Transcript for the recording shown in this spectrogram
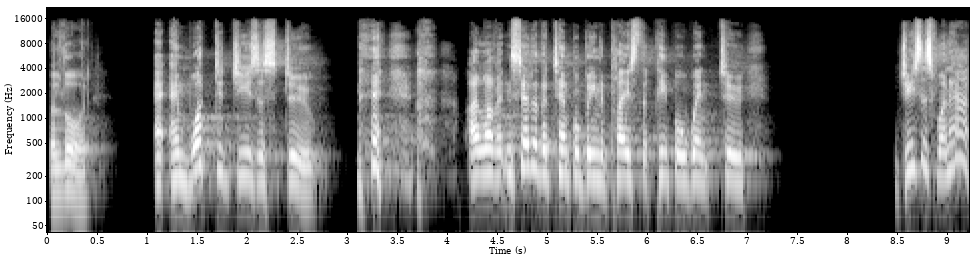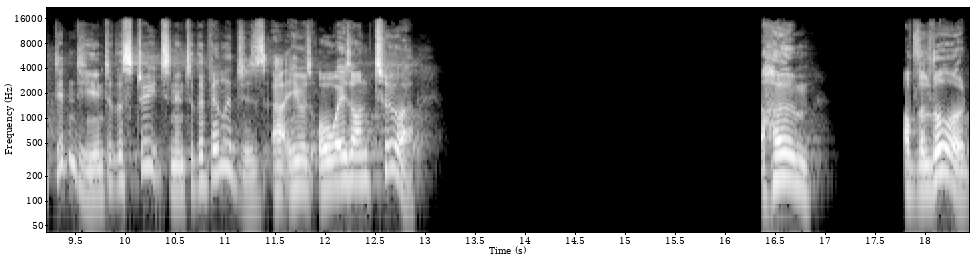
the Lord. And, what did Jesus do? I love it. Instead of the temple being a place that people went to, Jesus went out, didn't he, into the streets and into the villages. Uh, he was always on tour. The home of the Lord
